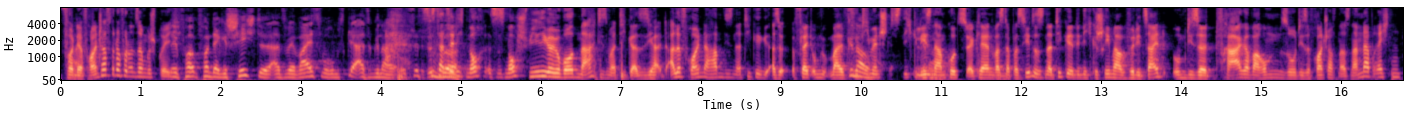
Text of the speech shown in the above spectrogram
Von der Freundschaft oder von unserem Gespräch? Nee, von, von der Geschichte, also wer weiß, worum es geht. Also genau, es ist, Es ist tatsächlich noch, es ist noch schwieriger geworden nach diesem Artikel. Also sie hat, alle Freunde haben diesen Artikel, also vielleicht um mal für Genau. die Menschen, die es nicht gelesen Genau. haben, kurz zu erklären, was da passiert ist. Das ist ein Artikel, den ich geschrieben habe für die Zeit, um diese Frage, warum so diese Freundschaften auseinanderbrechen.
